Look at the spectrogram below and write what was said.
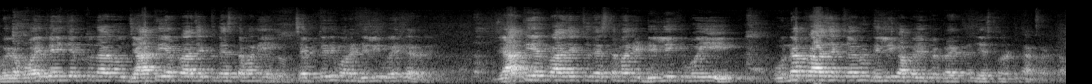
మీరు- ఒకవైపు ఏం చెప్తున్నారు? జాతీయ ప్రాజెక్టు తెస్తామని చెప్తే మన ఢిల్లీకి పోయి కదా జాతీయ ప్రాజెక్టు తెస్తామని ఢిల్లీకి పోయి ఉన్న ప్రాజెక్టులను ఢిల్లీకి అప్పచెప్పే ప్రయత్నం చేస్తున్నట్టు కనపడతాం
